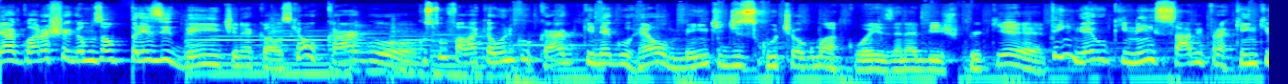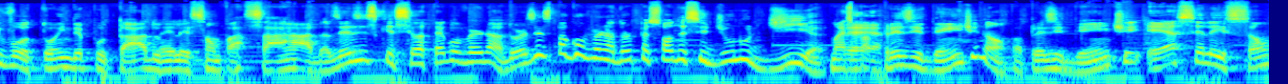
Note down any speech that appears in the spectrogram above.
E agora chegamos ao presidente, né, Klaus? Que é o cargo. Costumo falar que é o único cargo que nego realmente discute alguma coisa, né, bicho? Porque tem nego que nem sabe pra quem que votou em deputado na eleição passada. Às vezes esqueceu até governador. Às vezes pra governador o pessoal decidiu no dia. Mas É. pra presidente, não. Pra presidente, essa eleição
